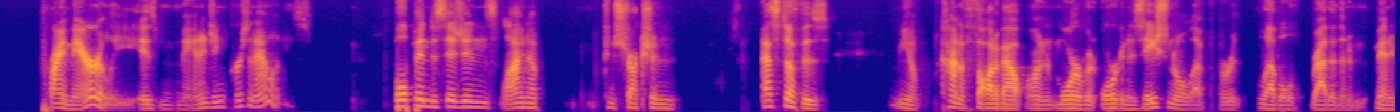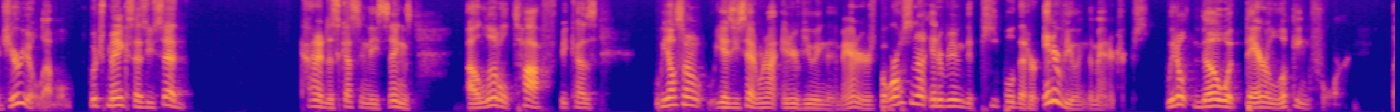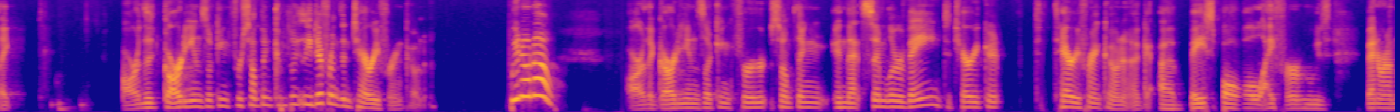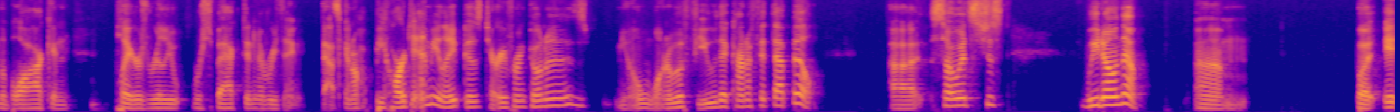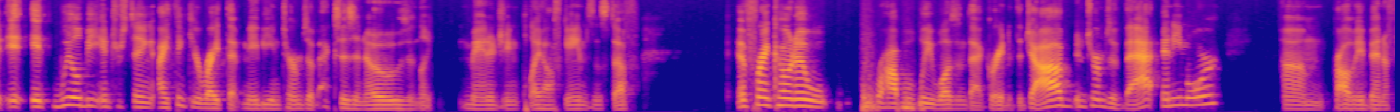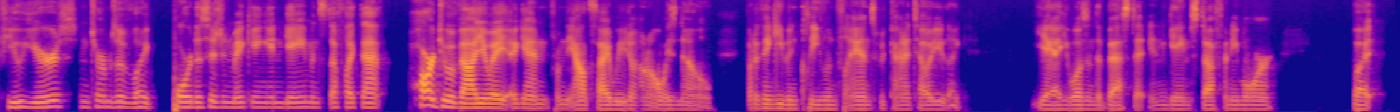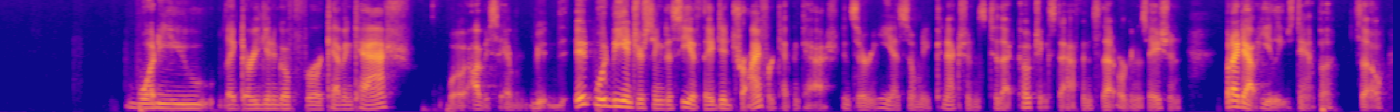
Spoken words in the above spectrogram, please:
primarily is managing personalities, bullpen decisions, lineup construction. That stuff is, you know, kind of thought about on more of an organizational level, rather than a managerial level, which makes, as you said, kind of discussing these things a little tough because we also, as you said, we're not interviewing the managers, but we're also not interviewing the people that are interviewing the managers. We don't know what they're looking for. Are the Guardians looking for something completely different than Terry Francona? We don't know. Are the Guardians looking for something in that similar vein to Terry to Terry Francona, a, a baseball lifer who's been around the block and players really respect and everything? That's going to be hard to emulate because Terry Francona is, you know, one of a few that kind of fit that bill. Uh, so it's just we don't know. Um, but it, it it will be interesting. I think you're right that maybe in terms of X's and O's and like managing playoff games and stuff, if Francona probably wasn't that great at the job in terms of that anymore. Um, probably been a few years in terms of like poor decision making in game and stuff like that. Hard to evaluate again from the outside. We don't always know, but I think even Cleveland fans would kind of tell you like yeah, he wasn't the best at in-game stuff anymore. But what do you like? Are you going to go for Kevin Cash? Well, obviously, it would be interesting to see if they did try for Kevin Cash, considering he has so many connections to that coaching staff and to that organization. But I doubt he leaves Tampa. So,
